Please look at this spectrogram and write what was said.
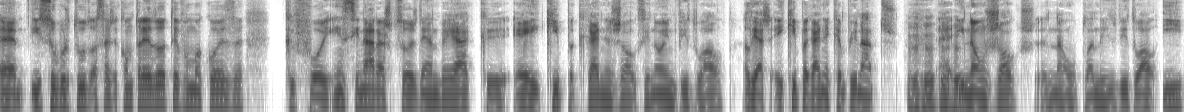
Uh, e, sobretudo, ou seja, como treinador teve uma coisa que foi ensinar às pessoas da NBA que é a equipa que ganha jogos e não individual. Aliás, a equipa ganha campeonatos uhum, uh, e não jogos, não o plano individual, e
